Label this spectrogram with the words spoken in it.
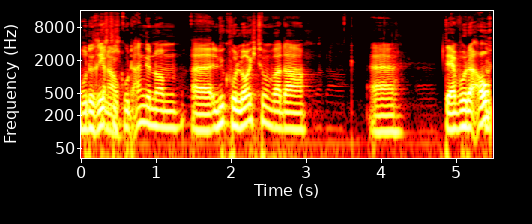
Wurde richtig Genau. gut angenommen. Äh, Lyko Leuchtturm war da. Äh, der wurde auch,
